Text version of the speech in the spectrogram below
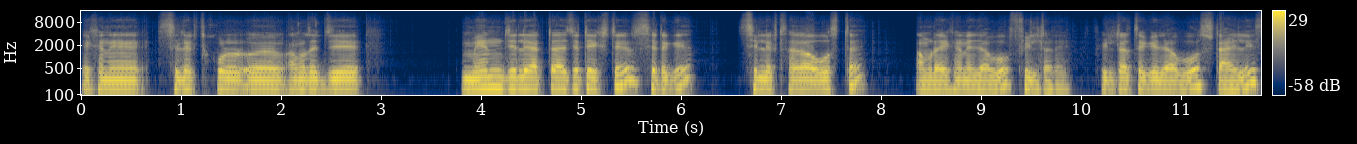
এখানে সিলেক্ট করে আমাদের যে মেন যে লেয়ারটা আছে টেক্সটের সেটাকে সিলেক্ট থাকা অবস্থায় আমরা এখানে যাব ফিল্টারে ফিল্টার থেকে যাব স্টাইলিশ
